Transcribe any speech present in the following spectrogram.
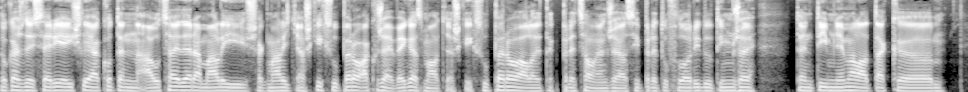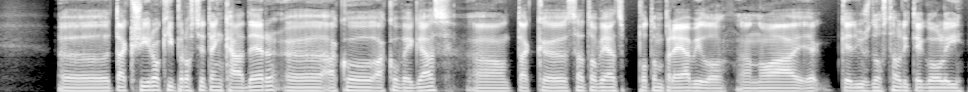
do každej série išli ako ten outsider a mali, však mali ťažkých superov, akože aj Vegas mal ťažkých superov, ale tak predsa len, že asi pre tú Floridu tým, že ten tým nemala tak, uh, uh, tak široký proste ten káder uh, ako, ako Vegas, uh, tak sa to viac potom prejavilo. No a keď už dostali tie góly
